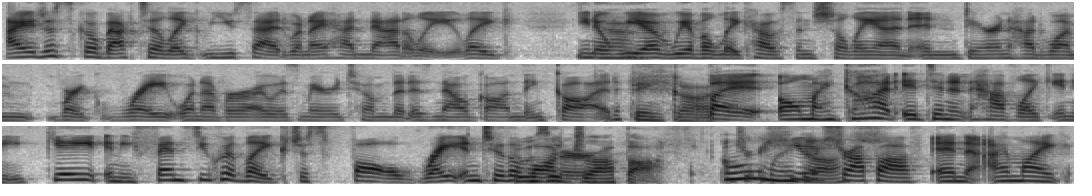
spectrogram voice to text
I just go back to like you said when I had Natalie, like you know we have we have a lake house in Chelan and Darren had one like right whenever I was married to him that is now gone, thank God. Thank God. But oh my God, it didn't have like any gate, any fence. You could like just fall right into the water. It was water. a drop off. Oh Dr- my huge gosh. drop off. And I'm like,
